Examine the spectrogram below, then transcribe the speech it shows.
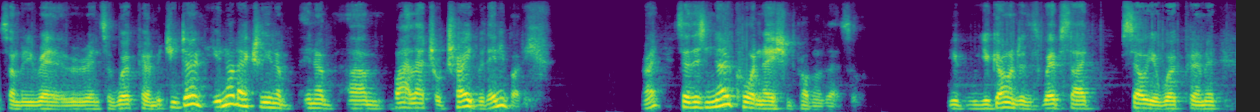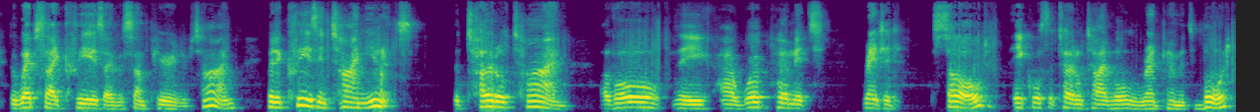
somebody rents a work permit, you don't, you're not actually in a, in a um, bilateral trade with anybody, right? So there's no coordination problem of that sort. You, you go onto this website, sell your work permit, the website clears over some period of time, but it clears in time units. The total time of all the uh, work permits rented sold equals the total time of all the rent permits bought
